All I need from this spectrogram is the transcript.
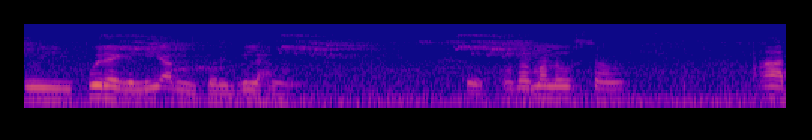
তুই পড়ে গেলি আমি করে গিলে হালাম। তো কথার মানে বুঝতাম আর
